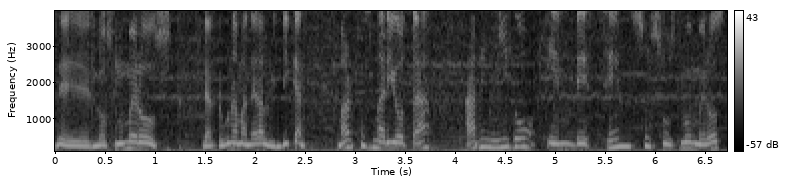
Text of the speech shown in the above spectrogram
los números de alguna manera lo indican. Marcus Mariota ha venido en descenso sus números.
